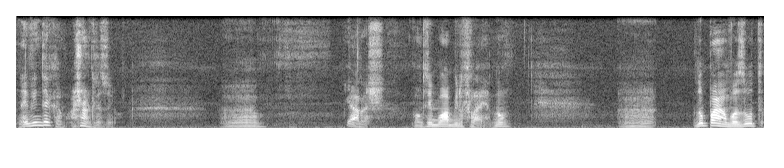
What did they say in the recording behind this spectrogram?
Ne vindecăm. Așa am crezut eu. Uh, iarăși, contribuabil fraier, nu? Uh, după aia am văzut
